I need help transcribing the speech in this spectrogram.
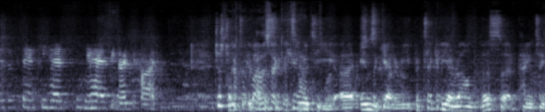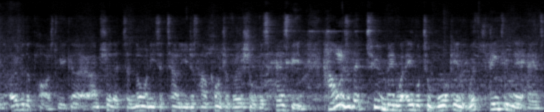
as it stands, he has, he has been notified. Just talk to me about the Let's look at security uh, in the gallery, particularly around this uh, painting over the past week. Uh, I'm sure that uh, no one needs to tell you just how controversial this has been. How is it that two men were able to walk in with paint in their hands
